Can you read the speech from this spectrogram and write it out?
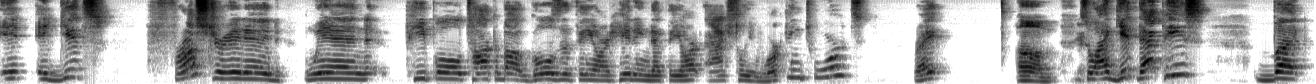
it, it gets frustrated when people talk about goals that they aren't hitting, that they aren't actually working towards, right? Um, yeah. So I get that piece, but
